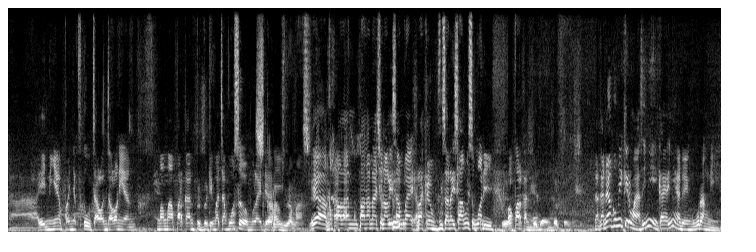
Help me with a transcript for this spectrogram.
Nah, ininya banyak tuh calon-calon yang memaparkan berbagai macam pose mulai Sekarang dari juga masih. Ya, kepalan tangan nasionalis sampai ragam busana islami semua dipaparkan ya. Betul, Nah, betul. Nah kadang aku mikir mas, ini kayaknya ada yang kurang nih.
